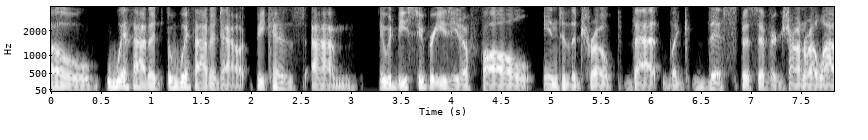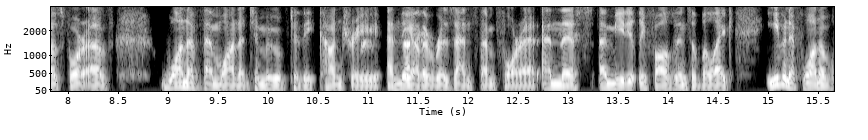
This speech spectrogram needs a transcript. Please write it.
Oh, without a without a doubt, because um, it would be super easy to fall into the trope that like this specific genre allows for of one of them wanted to move to the country and the other resents them for it. And this immediately falls into the like even if one of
